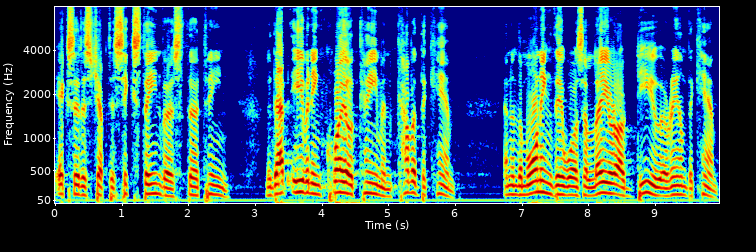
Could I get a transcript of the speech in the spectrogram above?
Exodus chapter 16, verse 13. That evening quail came and covered the camp, and in the morning there was a layer of dew around the camp.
